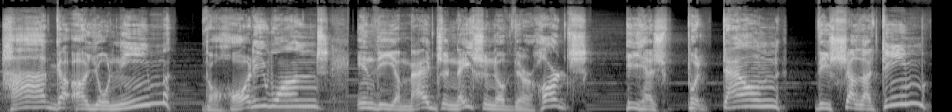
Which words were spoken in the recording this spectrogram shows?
Hagayonim, the haughty ones, in the imagination of their hearts. He has put down the Shalatim,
